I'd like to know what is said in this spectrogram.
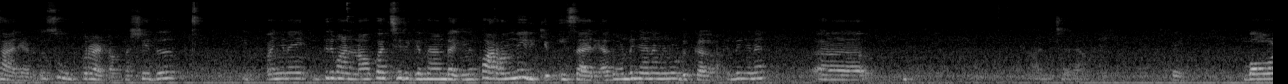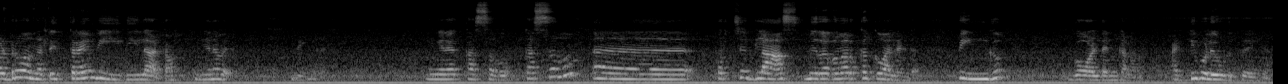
സാരിയാണ്. ഇത് സൂപ്പർ കേട്ടോ പക്ഷെ ഇത് ഇപ്പൊ ഇങ്ങനെ ഇത്തിരി വണ്ണമൊക്കെ വെച്ചിരിക്കുന്നതുകൊണ്ട് ഇങ്ങനെ പറന്നിരിക്കും ഈ സാരി. അതുകൊണ്ട് ഞാൻ അങ്ങനെ ഉടുക്കല്ല ഇതിങ്ങനെ ബോർഡർ വന്നിട്ട് ഇത്രയും വീതിയിലാട്ടോ ഇങ്ങനെ വരും. ഇതിങ്ങനെ. ഇങ്ങനെ കസവും. കസവും കുറച്ച് ഗ്ലാസ് മിറർ വർക്കൊക്കെ വന്നിട്ടുണ്ട്. പിങ്കും ഗോൾഡൻ കളറും. അടിപൊളി കൊടുത്തു കഴിഞ്ഞാൽ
